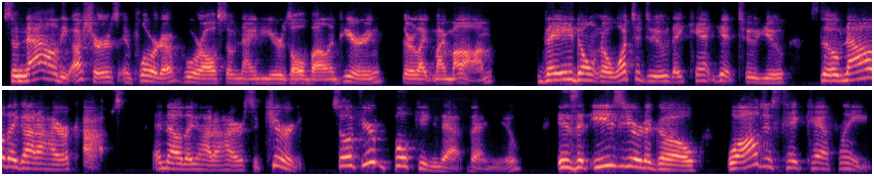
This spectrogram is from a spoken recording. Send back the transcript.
So now the ushers in Florida, who are also 90 years old volunteering, they're like my mom. They don't know what to do. They can't get to you. So now they got to hire cops, and now they got to hire security. So if you're booking that venue, is it easier to go, well, I'll just take Kathleen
